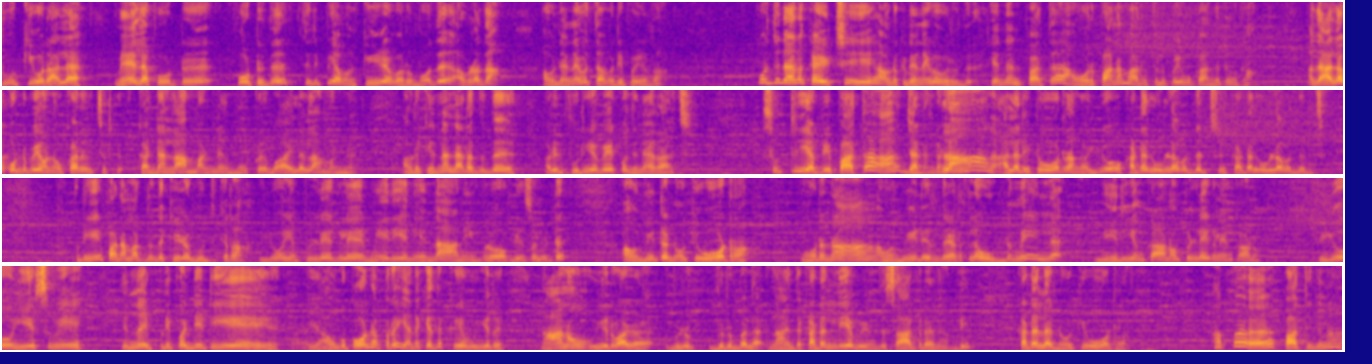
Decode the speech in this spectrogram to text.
தூக்கி ஒரு அலை மேலே போட்டு போட்டுது திருப்பி அவன் கீழே வரும்போது அவ்வளோதான் அவன் நினைவு தவறி போயிடுறான். கொஞ்ச நேரம் கழித்து அவனுக்கு நினைவு வருது. என்னன்னு பார்த்தா அவன் ஒரு பனை மரத்தில் போய் உட்காந்துட்டு இருக்கான். அந்த அலை கொண்டு போய் அவனை உட்கார வச்சிருக்கு. கண்ணெல்லாம் மண் மூக்கு வாயிலெல்லாம் மண் அவனுக்கு என்ன நடந்தது அப்படின்னு புரியவே கொஞ்சம் நேரம் ஆச்சு. சுற்றி அப்படியே பார்த்தா ஜனங்களாம் அலறிட்டு ஓடுறாங்க. ஐயோ கடல் உள்ளே வந்துடுச்சு கடல் உள்ளே வந்துடுச்சு அப்படியே பனைமரத்துலேருந்து கீழே குதிக்கிறான். ஐயோ என் பிள்ளைகளே மேரியே நீ என்ன ஆனீங்களோ அப்படின்னு சொல்லிட்டு அவன் வீட்டை நோக்கி ஓடுறான். ஓடனா அவன் வீடு இருந்த இடத்துல ஒன்றுமே இல்லை. மேரியும் காணும் பிள்ளைகளையும் காணும். ஐயோ இயேசுவே என்ன இப்படி பண்ணிட்டியே? அவங்க போன அப்புறம் எனக்கு எதுக்கு உயிர்? நானும் உயிர் வாழ விழு விரும்பலை. நான் இந்த கடல்லையே விழுந்து சாகிறேன் அப்படி கடலை நோக்கி ஓடுறான். அப்போ பார்த்திங்கன்னா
